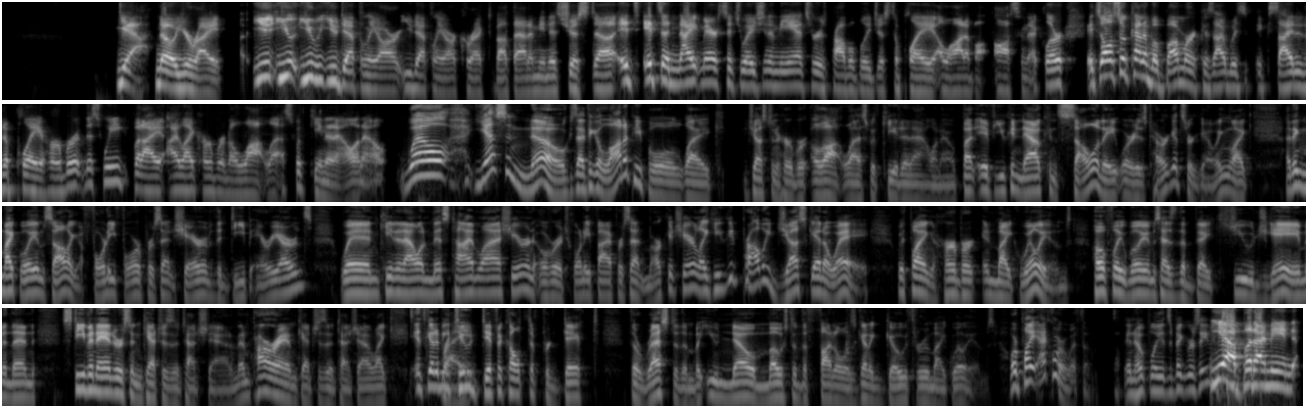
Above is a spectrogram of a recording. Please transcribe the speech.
Yeah, no, you're right. You you you you definitely are. You definitely are correct about that. I mean, it's just uh, it's it's a nightmare situation, and the answer is probably just to play a lot of Austin Ekeler. It's also kind of a bummer because I was excited to play Herbert this week, but I I like Herbert a lot less with Keenan Allen out. Well, yes and no, because I think a lot of people like Justin Herbert a lot less with Keenan Allen out. But if you can now consolidate where his targets are going, like I think Mike Williams saw like a 44% share of the deep air yards when Keenan Allen missed time last year and over a 25% market share. Like you could probably just get away with playing Herbert and Mike Williams. Hopefully Williams has the big huge game and then Stephen Anderson catches a touchdown and then Parham catches a touchdown. Like it's going to be too difficult to predict the rest of them, but you know most of the funnel is going to go through Mike Williams or play Ekeler with them. And hopefully it's a big receiver. Yeah, but I mean,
